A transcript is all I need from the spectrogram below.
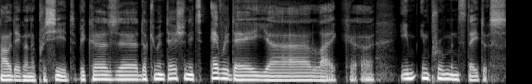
how they're going to proceed because uh, documentation it's everyday uh, like uh, Im- improvement status.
